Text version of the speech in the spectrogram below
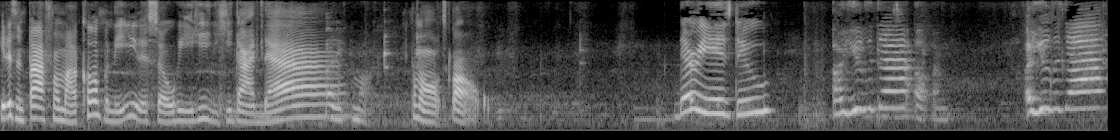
he doesn't buy from our company either, so he he he got Buddy, die. come on. Come on, let's go. There he is, dude. Are you the dad? Oh, I'm. Are you the dad?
